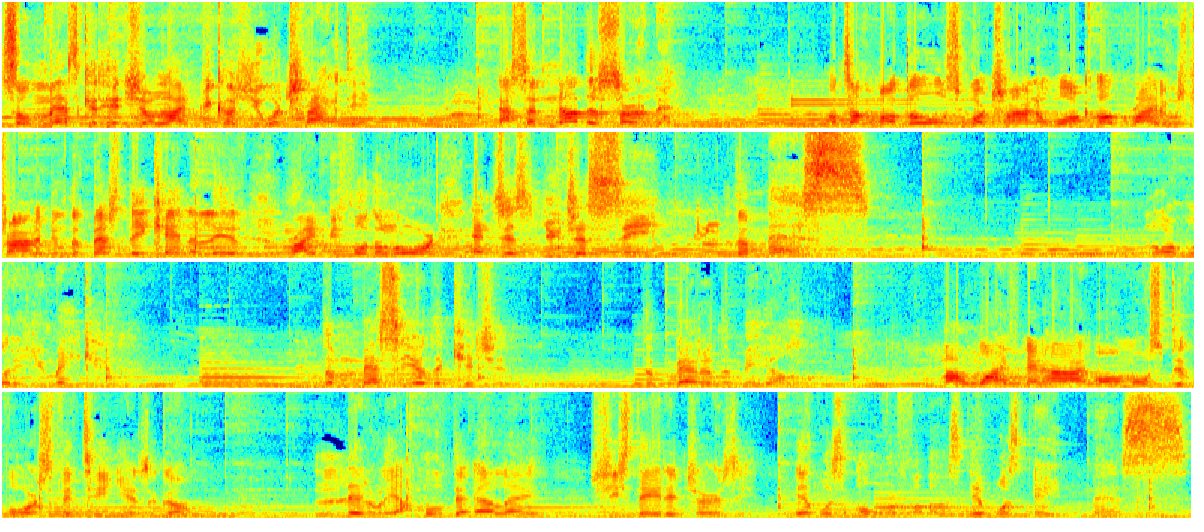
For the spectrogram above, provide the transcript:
So mess could hit your life because you attract it. That's another sermon. I'm talking about those who are trying to walk upright, who's trying to do the best they can to live right before the Lord, and just you just see the mess. Lord, what are you making? The messier the kitchen, the better the meal. My wife and I almost divorced 15 years ago. Literally, I moved to LA, she stayed in Jersey. It was over for us. It was a mess.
